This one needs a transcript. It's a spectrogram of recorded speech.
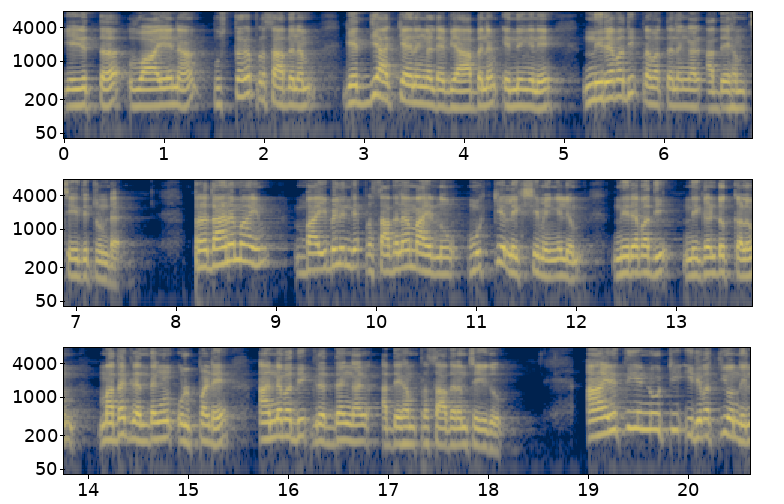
എഴുത്ത് വായന പുസ്തക പ്രസാധനം ഗദ്യാഖ്യാനങ്ങളുടെ വ്യാപനം എന്നിങ്ങനെ നിരവധി പ്രവർത്തനങ്ങൾ അദ്ദേഹം ചെയ്തിട്ടുണ്ട്. പ്രധാനമായും ബൈബിളിന്റെ പ്രസാധനമായിരുന്നു മുഖ്യ ലക്ഷ്യമെങ്കിലും നിരവധി നിഘണ്ടുക്കളും മതഗ്രന്ഥങ്ങളും ഉൾപ്പെടെ അനവധി ഗ്രന്ഥങ്ങൾ അദ്ദേഹം പ്രസാധനം ചെയ്തു. ആയിരത്തി എണ്ണൂറ്റി ഇരുപത്തിയൊന്നിൽ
